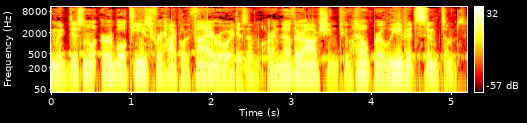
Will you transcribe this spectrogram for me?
Medicinal herbal teas for hypothyroidism are another option to help relieve its symptoms.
